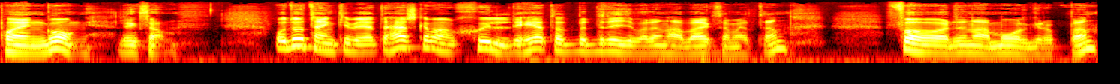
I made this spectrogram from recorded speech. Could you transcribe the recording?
på en gång. Liksom. Och då tänker vi att det här ska vara en skyldighet att bedriva den här verksamheten för den här målgruppen.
